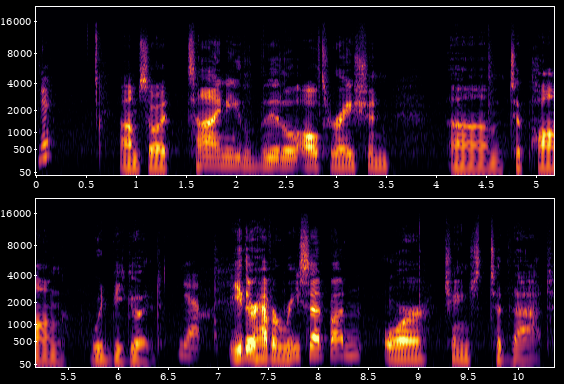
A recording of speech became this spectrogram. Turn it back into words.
Yeah. Um, so a tiny little alteration um, to Pong would be good. Yeah. Either have a reset button or change to that.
